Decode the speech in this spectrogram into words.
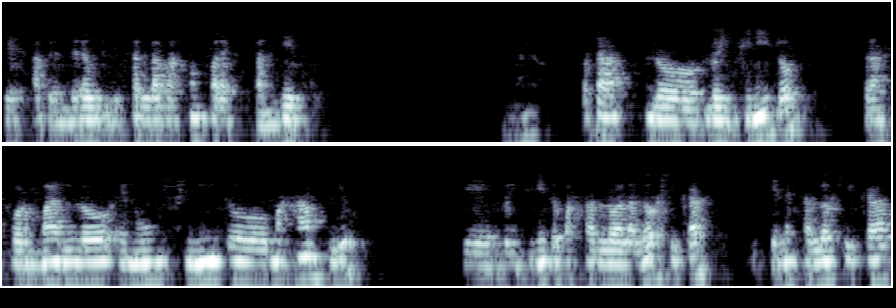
es aprender a utilizar la razón para expandirte. O sea, lo, lo infinito, transformarlo en un finito más amplio, lo infinito pasarlo a la lógica, y que en esa lógica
